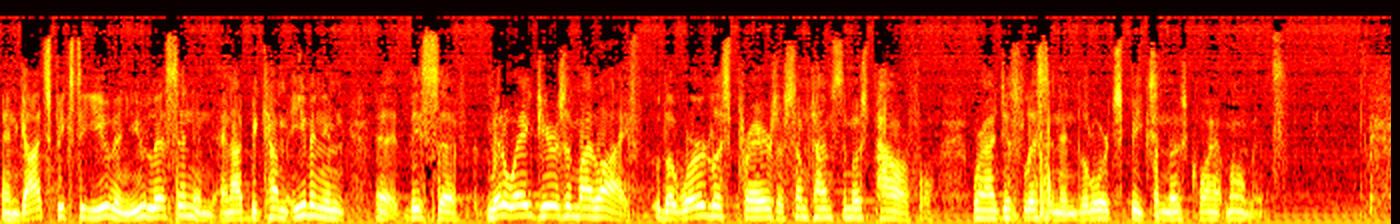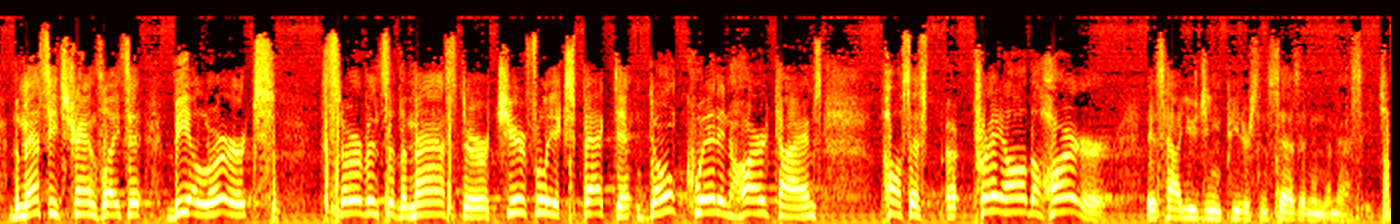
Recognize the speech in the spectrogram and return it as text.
and God speaks to you and you listen. And, and I've become, even in uh, these uh, middle age years of my life, the wordless prayers are sometimes the most powerful, where I just listen and the Lord speaks in those quiet moments. The message translates it Be alert, servants of the Master, cheerfully expectant. Don't quit in hard times. Paul says, Pray all the harder is how Eugene Peterson says it in the message.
